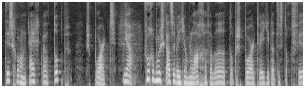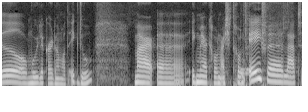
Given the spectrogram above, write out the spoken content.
het is gewoon eigenlijk wel topsport. ja, Vroeger moest ik altijd een beetje om lachen van oh, topsport, weet je, dat is toch veel moeilijker dan wat ik doe. Maar eh, ik merk gewoon als je het gewoon even laat,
